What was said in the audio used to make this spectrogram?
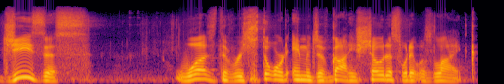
Jesus was the restored image of God. He showed us what it was like.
